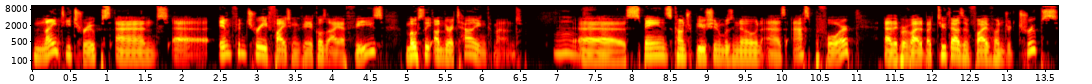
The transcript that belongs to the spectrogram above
90 troops and uh, infantry fighting vehicles, IFVs, mostly under Italian command. Uh, Spain's contribution was known as ASPFOR. Uh, they provided about 2,500 troops,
